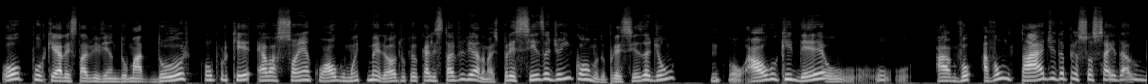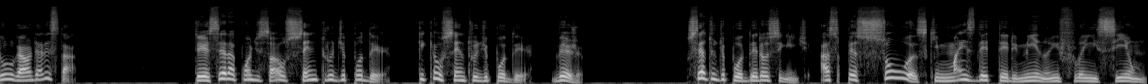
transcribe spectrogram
ou porque ela está vivendo uma dor, ou porque ela sonha com algo muito melhor do que o que ela está vivendo, mas precisa de um incômodo, precisa de um, algo que dê o, o, a, a, vontade da pessoa sair da, do lugar onde ela está. Terceira condição é o centro de poder. O que é o centro de poder? Veja, o centro de poder é o seguinte: as pessoas que mais determinam, influenciam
